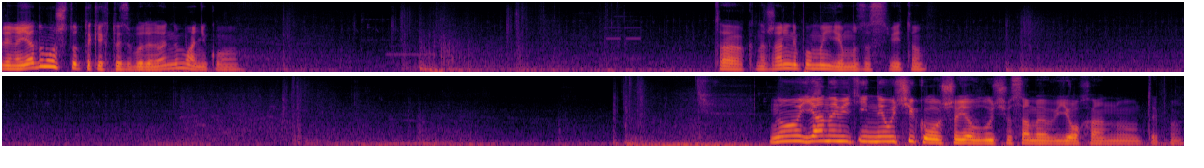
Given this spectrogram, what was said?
Блін, а я думав, що тут таки хтось буде, але нема нікого. Так, на жаль, не по моєму засвіту. Ну, я навіть і не очікував, що я влучу саме в Йоха, ну, типу.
